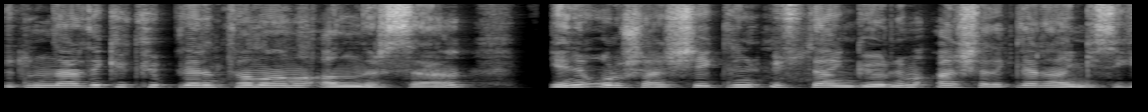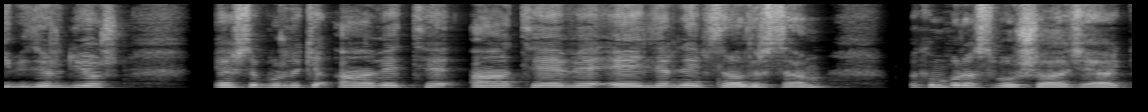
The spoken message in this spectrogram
sütunlardaki küplerin tamamı alınırsa yeni oluşan şeklin üstten görünümü aşağıdakilerden hangisi gibidir diyor. Ya işte buradaki A ve T, A, T ve E'lerin hepsini alırsam bakın burası boşalacak.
